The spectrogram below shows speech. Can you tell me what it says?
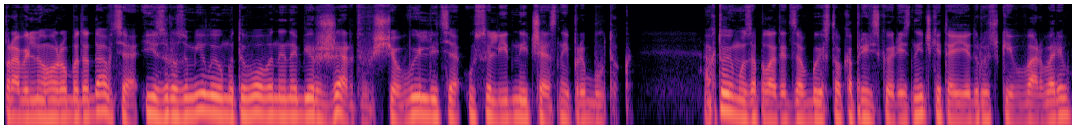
Правильного роботодавця і зрозумілий умотивований набір жертв, що вилліться у солідний чесний прибуток. А хто йому заплатить за вбивство капрільської різнички та її дружків варварів?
